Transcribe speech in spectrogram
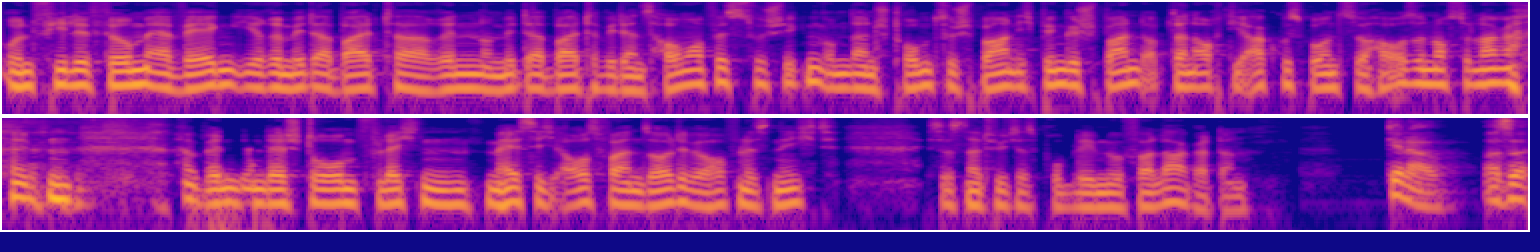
Und viele Firmen erwägen, ihre Mitarbeiterinnen und Mitarbeiter wieder ins Homeoffice zu schicken, um dann Strom zu sparen. Ich bin gespannt, ob dann auch die Akkus bei uns zu Hause noch so lange halten. Wenn dann der Strom flächenmäßig ausfallen sollte, wir hoffen es nicht, ist das natürlich das Problem nur verlagert dann. Genau. Also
